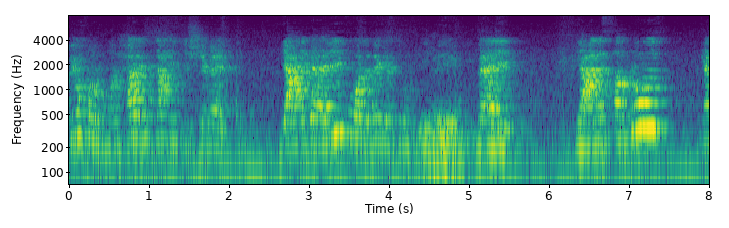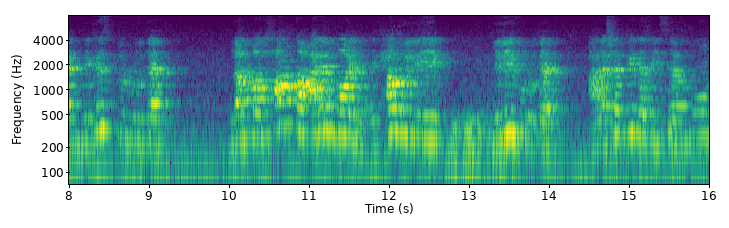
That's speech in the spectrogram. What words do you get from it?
بيخرج منحرف ناحية الشمال. يعني بقى levo ولا dextro بقى levo يعني السكروز كان dextrorotatory لما اتحط عليه المية اتحول لإيه؟ ل levorotatory علشان كده بيسموه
